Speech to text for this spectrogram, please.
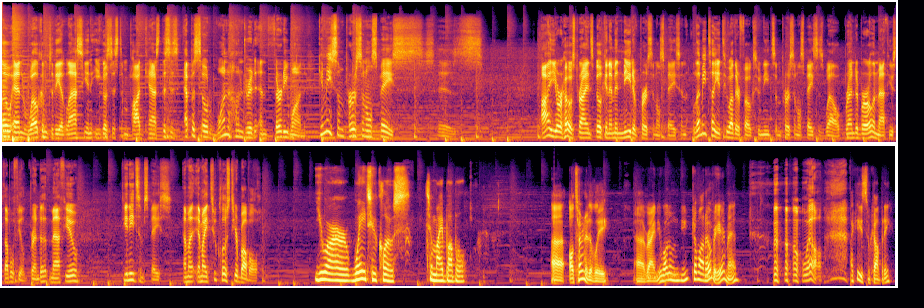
Hello and welcome to the Atlassian Ecosystem Podcast. This is episode 131. Give me some personal spaces. I, your host, Ryan Spilken, am in need of personal space. And let me tell you two other folks who need some personal space as well Brenda Burrell and Matthew Stubblefield. Brenda, Matthew, do you need some space? Am I, am I too close to your bubble? You are way too close to my bubble. Uh, alternatively, uh, Ryan, you're welcome. You come on over here, man. well, I could use some company.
